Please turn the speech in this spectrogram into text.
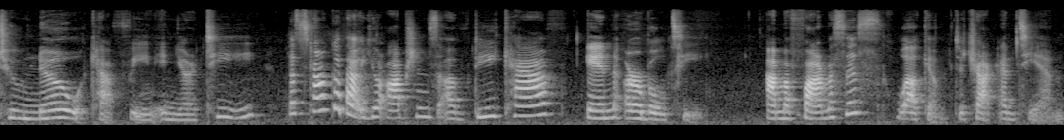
to no caffeine in your tea, let's talk about your options of decaf and herbal tea. I'm a pharmacist. Welcome to Track MTM.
